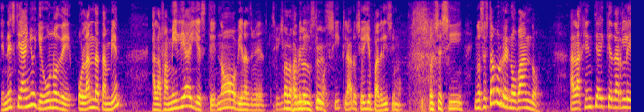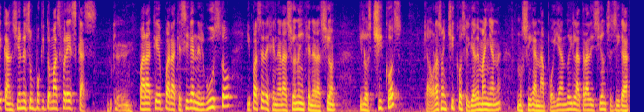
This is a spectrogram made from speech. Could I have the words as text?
en este año llegó uno de Holanda también a la familia y este, no, vieras ver. se oye O sea, la familia de ustedes. Sí, claro, se oye padrísimo. Entonces sí, nos estamos renovando. A la gente hay que darle canciones un poquito más frescas. ¿Para qué? Para que sigan el gusto y pase de generación en generación. Y los chicos, que ahora son chicos, el día de mañana, nos sigan apoyando y la tradición se siga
